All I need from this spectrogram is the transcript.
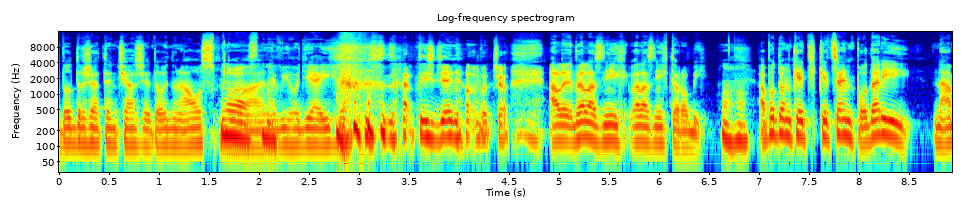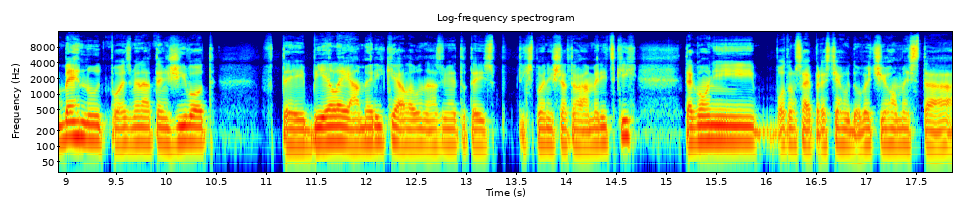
dodržať ten čas, že dojdú na 8 no, a nevyhodia ich za, týždeň alebo čo. Ale veľa z nich, veľa z nich to robí. Uh-huh. A potom, keď, keď sa im podarí nabehnúť, povedzme, na ten život v tej bielej Amerike, alebo nazvime to tej, tých Spojených štátov amerických, tak oni potom sa aj presťahujú do väčšieho mesta a,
